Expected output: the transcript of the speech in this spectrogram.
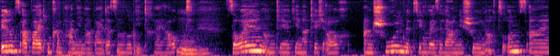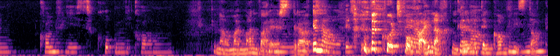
Bildungsarbeit und Kampagnenarbeit. Das sind so die drei Hauptsäulen. Mhm. Und wir gehen natürlich auch an Schulen, beziehungsweise laden die Schulen auch zu uns ein. Konfis, Gruppen, die kommen. Genau, mein Mann war erst mhm. gerade genau, kurz vor ja, Weihnachten genau. mit den Konfis mhm. dort.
